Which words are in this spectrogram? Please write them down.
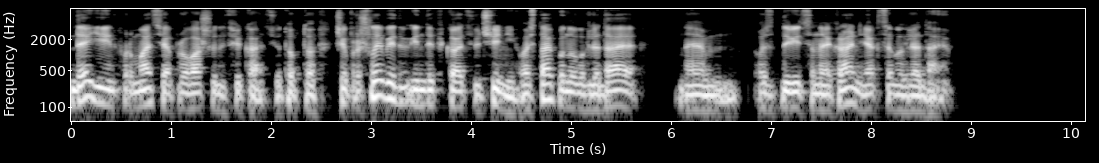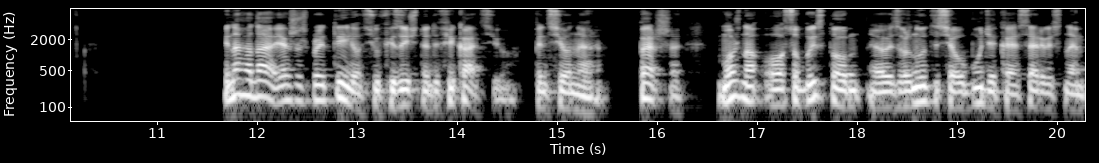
де є інформація про вашу ідентифікацію. Тобто, чи пройшли ви ідентифікацію, чи ні. Ось так воно виглядає. ем, Ось дивіться на екрані, як це виглядає. І нагадаю, як же ж пройти цю фізичну ідентифікацію пенсіонера? Перше, можна особисто е, звернутися у будь-яке сервісне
